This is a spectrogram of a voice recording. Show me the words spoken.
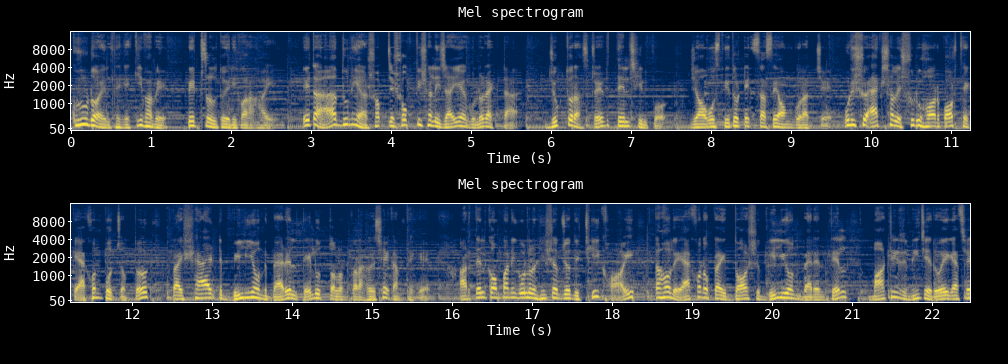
ক্রুড অয়েল থেকে কীভাবে পেট্রোল তৈরি করা হয়। এটা দুনিয়ার সবচেয়ে শক্তিশালী জায়গাগুলোর একটা। যুক্তরাষ্ট্রের তেল শিল্প, যা অবস্থিত টেক্সাসে অঙ্গরাজ্যে। উনিশশো এক সালে শুরু হওয়ার পর থেকে এখন পর্যন্ত প্রায় ষাট বিলিয়ন ব্যারেল তেল উত্তোলন করা হয়েছে এখান থেকে। আর তেল কোম্পানিগুলোর হিসাব যদি ঠিক হয়, তাহলে এখনও প্রায় দশ বিলিয়ন ব্যারেল তেল মাটির নিচে রয়ে গেছে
